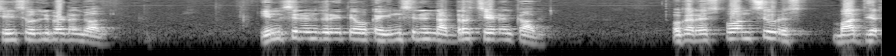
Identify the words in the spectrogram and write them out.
చేసి వదిలిపెట్టడం కాదు. ఇన్సిడెంట్ జరిగితే ఒక ఇన్సిడెంట్ అడ్రస్ చేయడం కాదు. ఒక రెస్పాన్సివ్ రెస్ బాధ్యత.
